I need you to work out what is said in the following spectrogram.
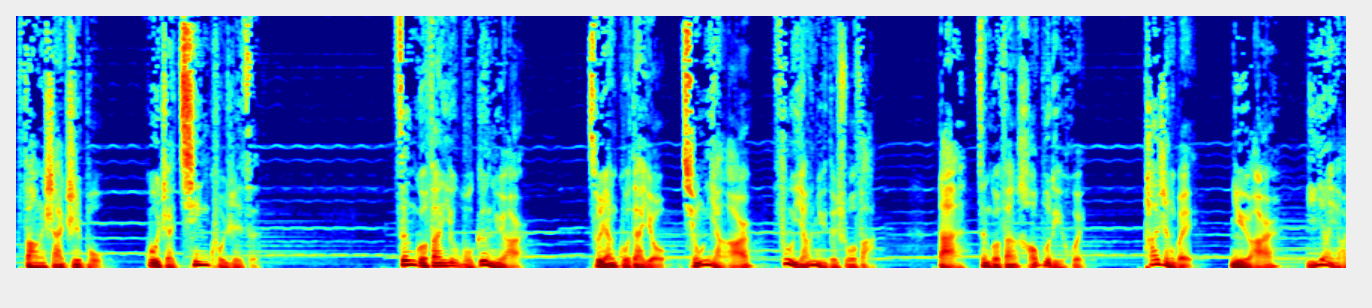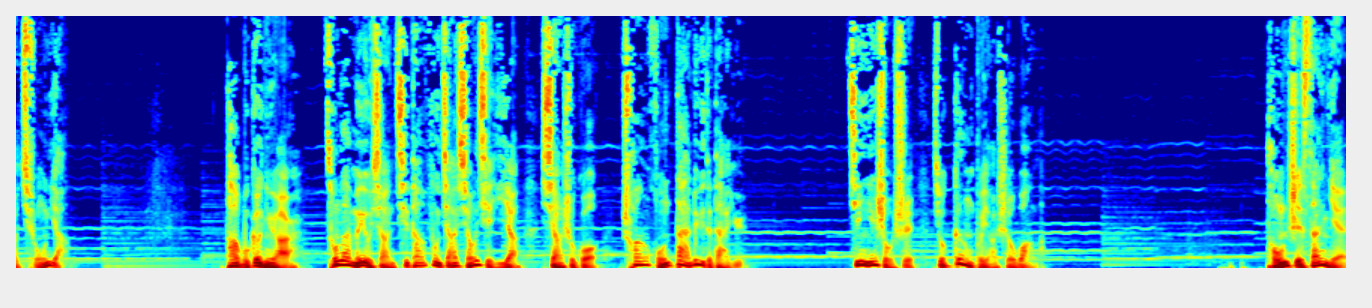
纺纱织布，过着清苦日子。曾国藩有五个女儿，虽然古代有穷养儿、富养女的说法。但曾国藩毫不理会，他认为女儿一样要穷养。他五个女儿从来没有像其他富家小姐一样享受过穿红戴绿的待遇，金银首饰就更不要奢望了。同治三年，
